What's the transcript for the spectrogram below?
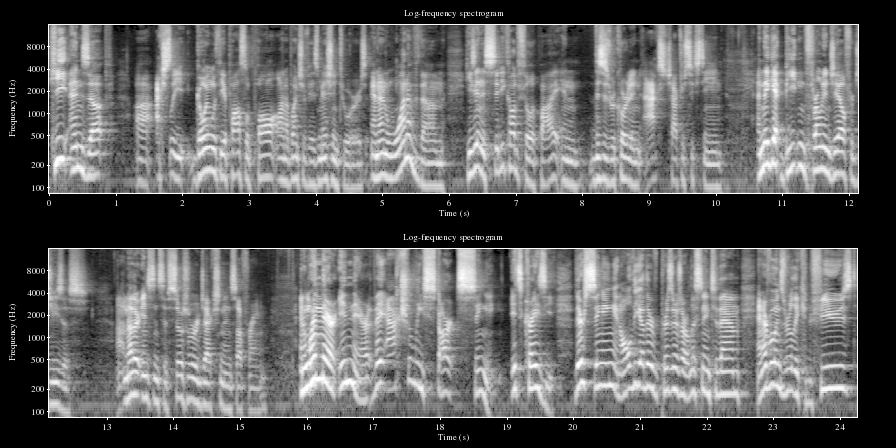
he ends up uh, actually going with the Apostle Paul on a bunch of his mission tours. And on one of them, he's in a city called Philippi, and this is recorded in Acts chapter 16. And they get beaten, thrown in jail for Jesus. Another instance of social rejection and suffering. And when they're in there, they actually start singing. It's crazy. They're singing, and all the other prisoners are listening to them, and everyone's really confused.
